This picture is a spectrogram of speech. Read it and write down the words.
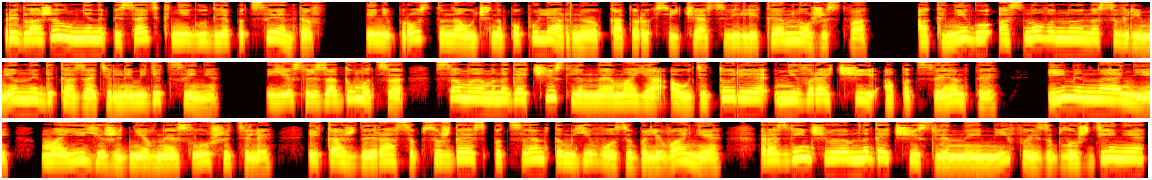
предложил мне написать книгу для пациентов, и не просто научно-популярную, которых сейчас великое множество, а книгу, основанную на современной доказательной медицине. Если задуматься, самая многочисленная моя аудитория не врачи, а пациенты. Именно они, мои ежедневные слушатели, и каждый раз, обсуждая с пациентом его заболевание, развенчивая многочисленные мифы и заблуждения,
